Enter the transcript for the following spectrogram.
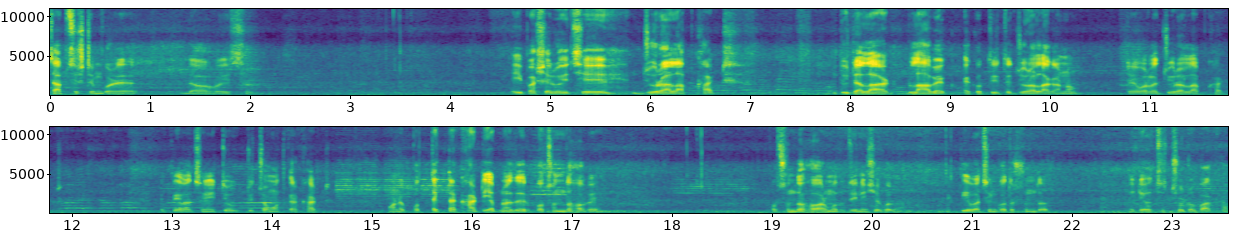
চাপ সিস্টেম করে দেওয়া হয়েছে। এই পাশে রয়েছে জোড়া লাভ খাট। দুইটা লাভ লাভ এক- একত্রিত জোড়া লাগানো। এটা বলা জোড়া লাভ খাট। দেখতে পাচ্ছেন একটু একটি চমৎকার খাট। মানে প্রত্যেকটা খাটই আপনাদের পছন্দ হবে। পছন্দ হওয়ার মতো জিনিস এগুলো। দেখতেই পাচ্ছেন কত সুন্দর। এটা হচ্ছে ছোট পাখা।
